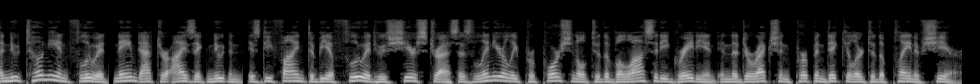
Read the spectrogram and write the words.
A Newtonian fluid named after Isaac Newton is defined to be a fluid whose shear stress is linearly proportional to the velocity gradient in the direction perpendicular to the plane of shear.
